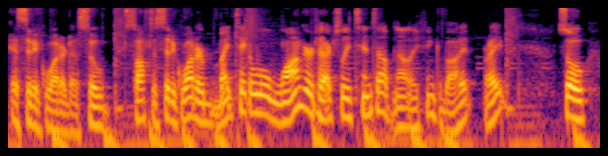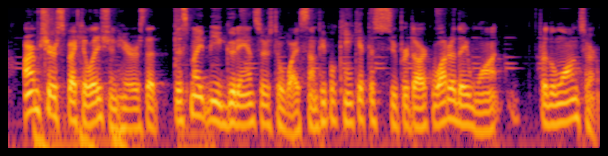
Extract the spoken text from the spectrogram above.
acidic water does. So soft acidic water might take a little longer to actually tint up now that you think about it, right? So armchair speculation here is that this might be a good answer as to why some people can't get the super dark water they want for the long term.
